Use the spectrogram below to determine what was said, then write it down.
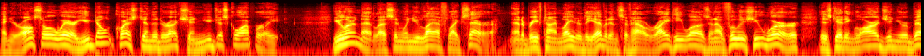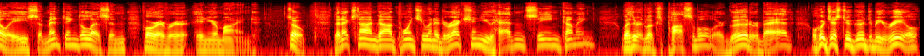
and you're also aware you don't question the direction, you just cooperate. You learn that lesson when you laugh like Sarah, and a brief time later the evidence of how right he was and how foolish you were is getting large in your belly, cementing the lesson forever in your mind. So, the next time God points you in a direction you hadn't seen coming, whether it looks possible or good or bad, or just too good to be real,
